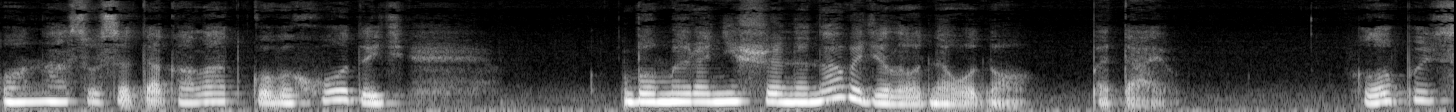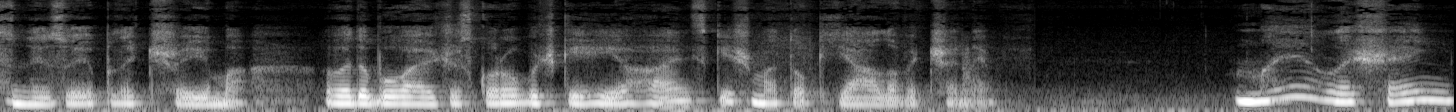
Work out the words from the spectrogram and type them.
у нас усе так гладко виходить, бо ми раніше ненавиділи одне одного? питаю. Хлопець знизує плечима, видобуваючи з коробочки гігантський шматок яловичини. Ми лишень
